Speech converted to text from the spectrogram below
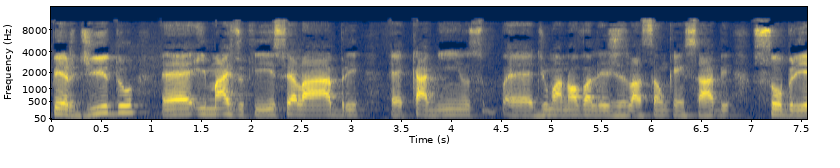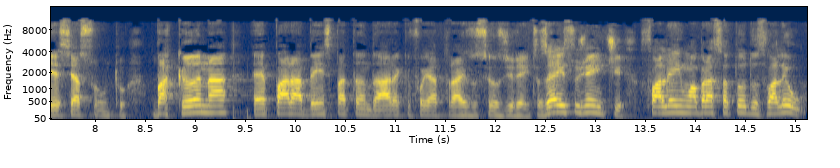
perdido é, e mais do que isso ela abre é, caminhos é, de uma nova legislação, quem sabe, sobre esse assunto. Bacana, é, parabéns para Tandara que foi atrás dos seus direitos. É isso, gente. Falei, um abraço a todos, valeu!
